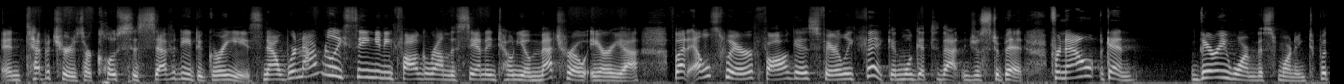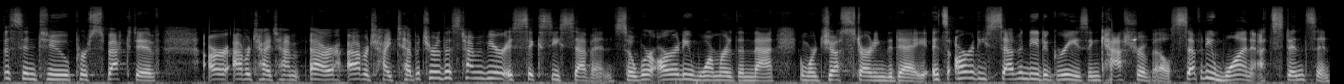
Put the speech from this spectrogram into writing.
and temperatures are close to 70 degrees. Now we're not really seeing any fog around the San Antonio metro area, but elsewhere fog is fairly thick, and we'll get to that in just a bit. For now, again, very warm this morning. To put this into perspective, our average high time, our average high temperature this time of year is 67. So we're already warmer than that, and we're just starting the day. It's already 70 degrees in Castroville, 71 at Stinson,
